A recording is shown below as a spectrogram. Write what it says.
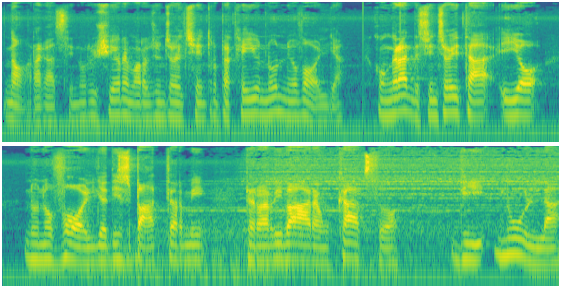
No ragazzi, non riusciremo a raggiungere il centro perché io non ne ho voglia. Con grande sincerità io non ho voglia di sbattermi per arrivare a un cazzo di nulla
